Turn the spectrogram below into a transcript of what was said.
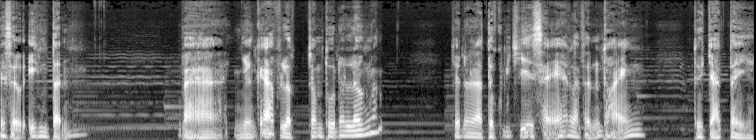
cái sự yên tĩnh và những cái áp lực trong tôi nó lớn lắm. Cho nên là tôi cũng chia sẻ là thỉnh thoảng tôi trả tiền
